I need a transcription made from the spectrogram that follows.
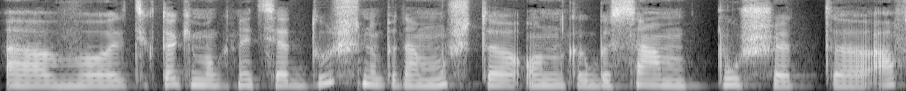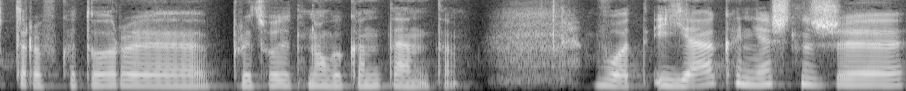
э, в ТикТоке могут найти отдушину, потому что он как бы сам пушит авторов, которые производят много контента. Вот. И я, конечно же,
